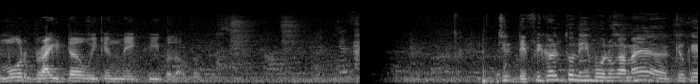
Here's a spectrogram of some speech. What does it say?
more brighter we can make people out of this. जी डिफ़िकल्ट तो नहीं बोलूँगा मैं, क्योंकि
